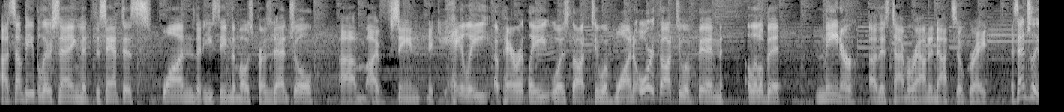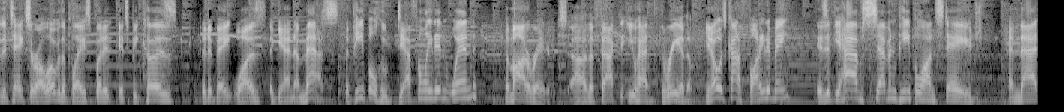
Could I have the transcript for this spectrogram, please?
Uh, some people are saying that DeSantis won, that he seemed the most presidential. Um, I've seen Nikki Haley apparently was thought to have won or thought to have been a little bit meaner uh, this time around and not so great. Essentially, the takes are all over the place, but it, it's because the debate was, again, a mess. The people who definitely didn't win, the moderators. Uh, the fact that you had three of them. You know what's kind of funny to me? Is if you have seven people on stage, and that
